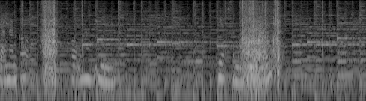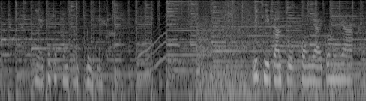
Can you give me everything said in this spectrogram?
จากนั้นก็พอได้ดิน เทียบเสมอกันแล้ยายก็จะทำการปลูกเลยค่ะ วิธีการปลูกของยายก็ไม่ยากค่ะ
